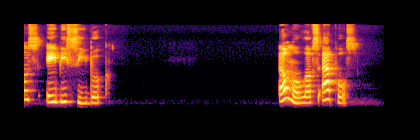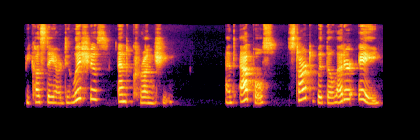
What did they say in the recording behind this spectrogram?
Elmo's ABC book. Elmo loves apples because they are delicious and crunchy. And apples start with the letter A.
